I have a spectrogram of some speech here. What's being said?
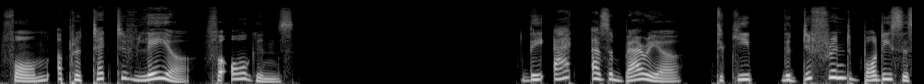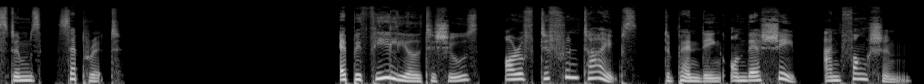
form a protective layer for organs. They act as a barrier to keep the different body systems separate. Epithelial tissues are of different types depending on their shape and function.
